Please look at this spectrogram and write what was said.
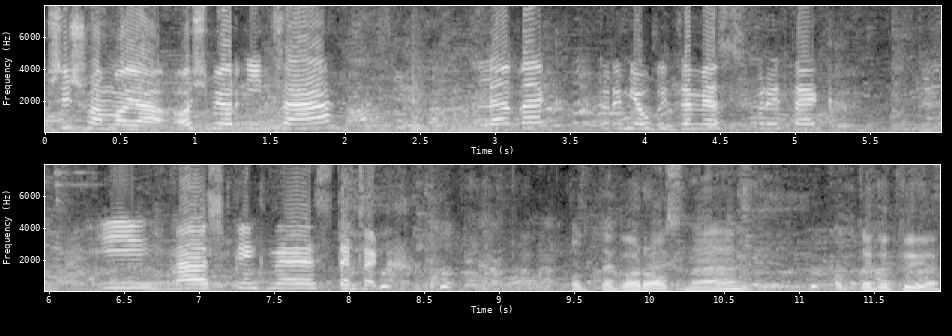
Przyszła moja ośmiornica, chlebek, który miał być zamiast frytek i nasz piękny steczek Od tego rosnę, od tego tyję.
